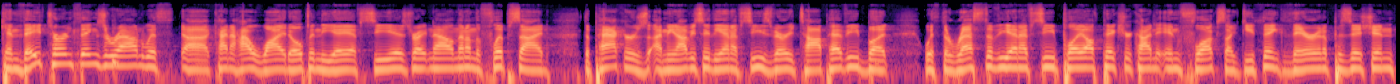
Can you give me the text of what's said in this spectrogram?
can they turn things around with uh, kind of how wide open the AFC is right now? And then on the flip side, the Packers, I mean, obviously the NFC is very top heavy, but with the rest of the NFC playoff picture kind of in flux, like, do you think they're in a position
